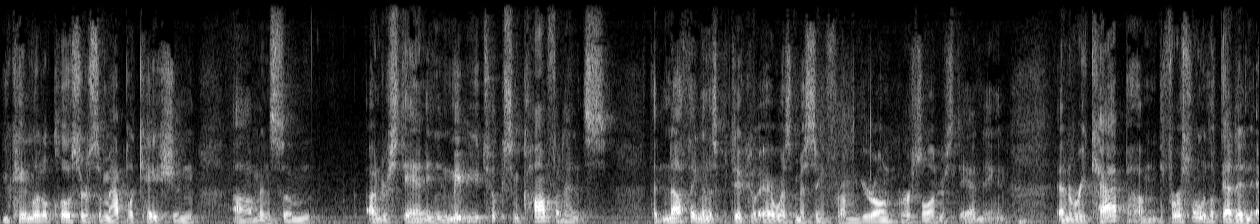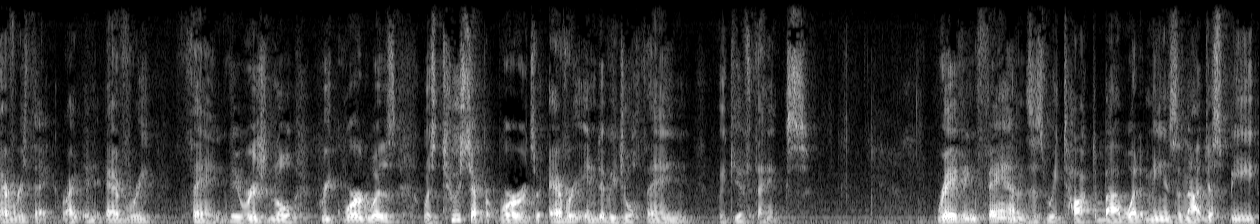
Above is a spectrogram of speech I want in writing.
you came a little closer to some application um, and some understanding. And maybe you took some confidence that nothing in this particular area was missing from your own personal understanding. And, and to recap, um, the first one we looked at in everything, right? In everything. The original Greek word was, was two separate words, or every individual thing we give thanks raving fans as we talked about what it means to not just be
